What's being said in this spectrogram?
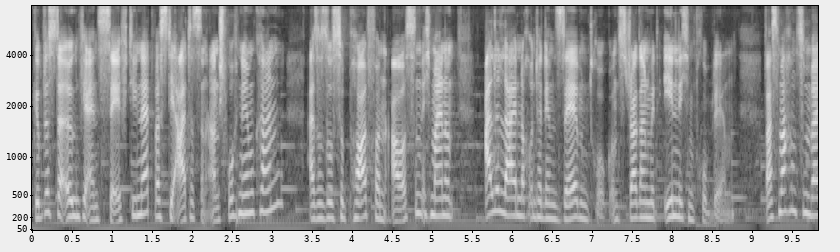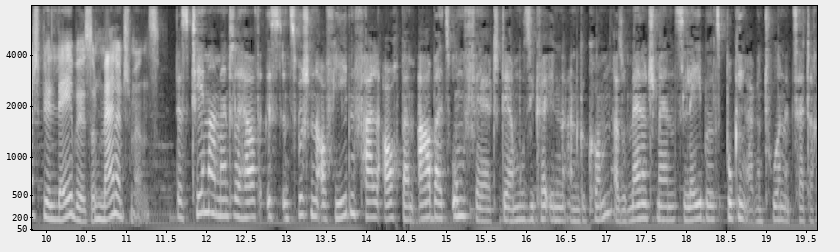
Gibt es da irgendwie ein Safety Net, was die Artists in Anspruch nehmen können? Also so Support von außen? Ich meine, alle leiden doch unter demselben Druck und strugglen mit ähnlichen Problemen. Was machen zum Beispiel Labels und Managements? Das Thema Mental Health ist inzwischen auf jeden Fall auch beim Arbeitsumfeld der MusikerInnen angekommen, also Managements, Labels, Bookingagenturen etc.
